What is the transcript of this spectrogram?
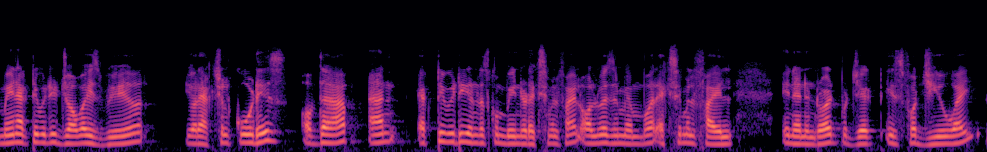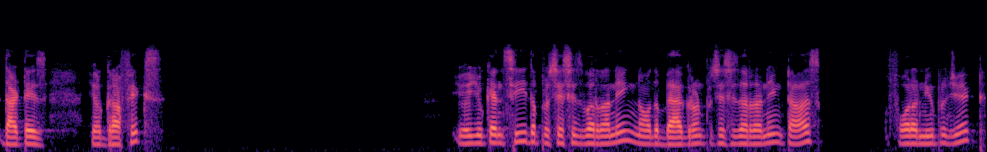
Main activity Java is where your actual code is of the app and activity underscore main.xml file. Always remember XML file in an Android project is for GUI that is your graphics. Here you can see the processes were running. Now the background processes are running. Task for a new project.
